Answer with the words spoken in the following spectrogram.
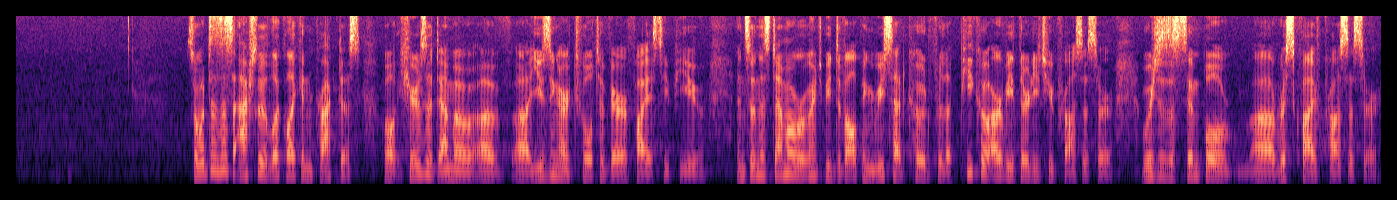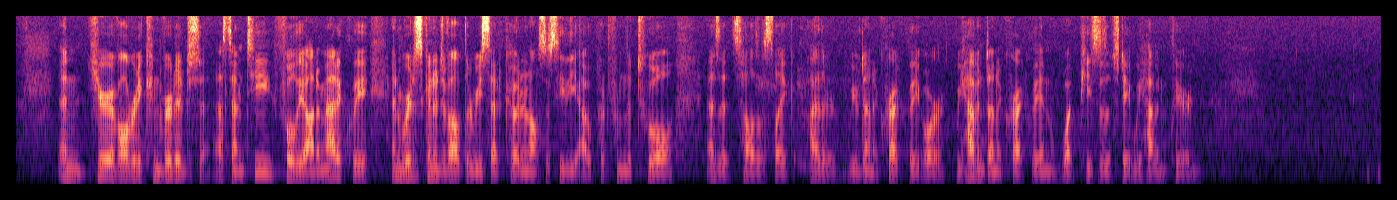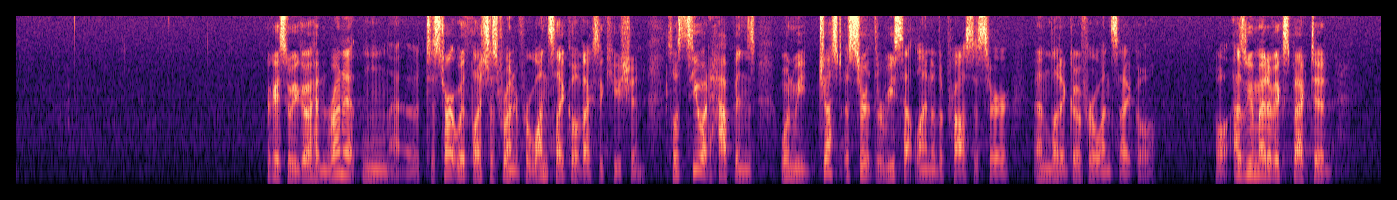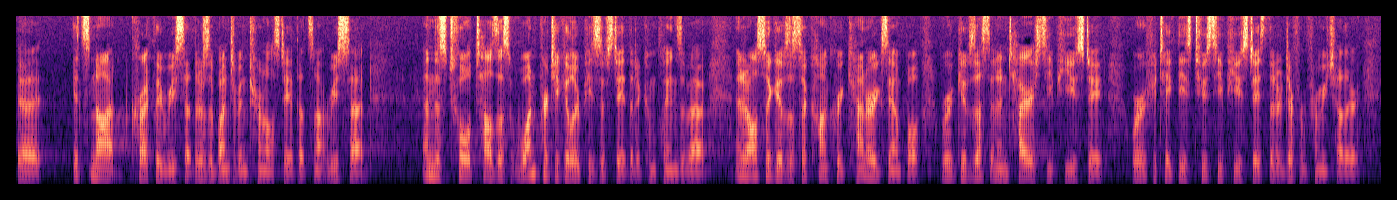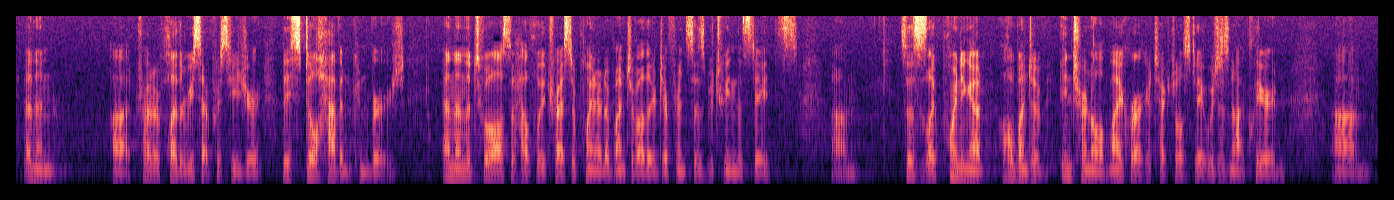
So what does this actually look like in practice? Well, here's a demo of uh, using our tool to verify a CPU. And so in this demo, we're going to be developing reset code for the Pico RV32 processor, which is a simple uh, RISC-V processor. And here I've already converted to SMT fully automatically, and we're just gonna develop the reset code and also see the output from the tool as it tells us like either we've done it correctly or we haven't done it correctly and what pieces of state we haven't cleared. Okay, so we go ahead and run it. And, uh, to start with, let's just run it for one cycle of execution. So let's see what happens when we just assert the reset line of the processor and let it go for one cycle. Well, as we might have expected, uh, it's not correctly reset. There's a bunch of internal state that's not reset. And this tool tells us one particular piece of state that it complains about. And it also gives us a concrete counterexample where it gives us an entire CPU state, where if you take these two CPU states that are different from each other and then uh, try to apply the reset procedure, they still haven't converged. And then the tool also helpfully tries to point out a bunch of other differences between the states. Um, so this is like pointing out a whole bunch of internal microarchitectural state which is not cleared. Um,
